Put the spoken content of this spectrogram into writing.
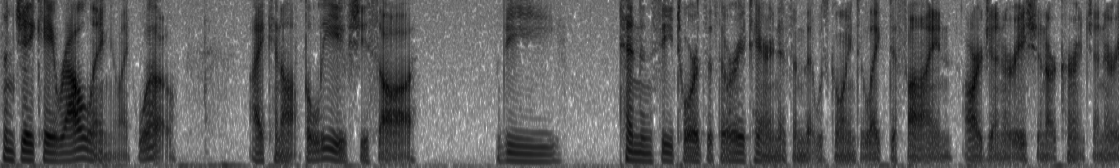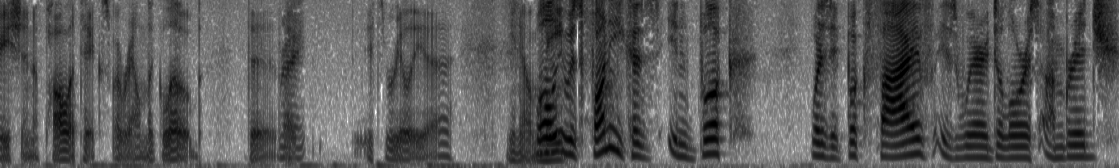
some J.K. Rowling. Like, whoa, I cannot believe she saw the tendency towards authoritarianism that was going to like define our generation, our current generation of politics around the globe. The like, right. it's really uh you know Well, made- it was funny because in book, what is it? Book five is where Dolores Umbridge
